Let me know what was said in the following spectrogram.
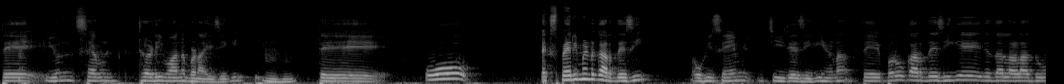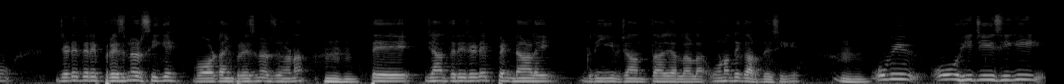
ਤੇ ਯੂਨਿਟ 731 ਬਣਾਈ ਸੀਗੀ। ਹਮ ਤੇ ਉਹ ਐਕਸਪੈਰੀਮੈਂਟ ਕਰਦੇ ਸੀ ਉਹੀ ਸੇਮ ਚੀਜ਼ ਹੀ ਸੀਗੀ ਹਨਾ ਤੇ ਪਰ ਉਹ ਕਰਦੇ ਸੀਗੇ ਜਿੱਦਾਂ ਲਾਲਾ ਤੂੰ ਜਿਹੜੇ ਤੇਰੇ ਪ੍ਰਿਜ਼ਨਰ ਸੀਗੇ ਵਾਰ ਟਾਈਮ ਪ੍ਰਿਜ਼ਨਰਸ ਹਨਾ? ਤੇ ਜਾਂ ਤੇਰੇ ਜਿਹੜੇ ਪਿੰਡਾਂ ਵਾਲੇ ਗਰੀਬ ਜਨਤਾ ਜਾਂ ਲਾਲਾ ਉਹਨਾਂ ਤੇ ਕਰਦੇ ਸੀਗੇ। ਉਹ ਵੀ ਉਹੀ ਚੀਜ਼ ਸੀਗੀ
